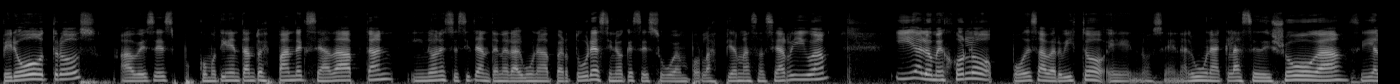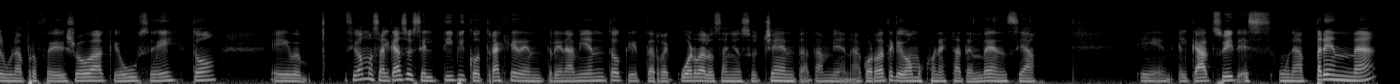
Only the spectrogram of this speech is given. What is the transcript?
pero otros a veces como tienen tanto spandex se adaptan y no necesitan tener alguna apertura, sino que se suben por las piernas hacia arriba. Y a lo mejor lo podés haber visto, no sé, en alguna clase de yoga, ¿sí? Alguna profe de yoga que use esto si vamos al caso, es el típico traje de entrenamiento que te recuerda a los años 80 también. Acordate que vamos con esta tendencia. el catsuit es una prenda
